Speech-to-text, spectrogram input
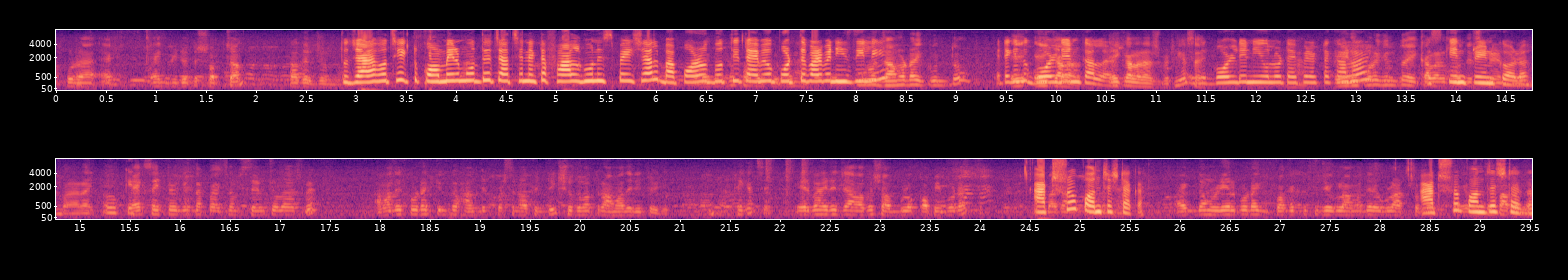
আপুরা এক এক ভিডিওতে সব চান তাদের জন্য। তো যারা হচ্ছে একটু কমের মধ্যে চাচ্ছেন একটা ফাল্গুন স্পেশাল বা পরবর্তী টাইমেও পড়তে পারবেন ইজিলি জামাটাই কিন্তু এটা কিন্তু colour, color। এই কালার আসবে ঠিক আছে? গোল্ডেন ইয়েলো টাইপের একটা এর কালার উপরে কিন্তু এই কালার skin print করা। ওকে ব্যাক সাইডটাও কিন্তু আপনার একদম সেম চলে আসবে। আমাদের প্রোডাক্ট কিন্তু হান্ড্রেড পার্সেন্ট অথেন্টিক শুধুমাত্র আমাদেরই তৈরি ঠিক আছে? এর বাইরে যা হবে সবগুলো কপি প্রোডাক্ট আটশো পঞ্চাশ টাকা। একদম রিয়েল প্রোডাক্ট পকেট কিন্তু যেগুলো আমাদের ওগুলো আটশো আটশো পঞ্চাশ টাকা?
